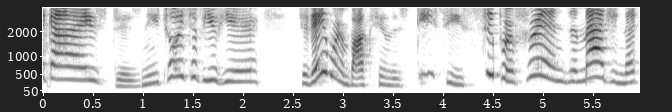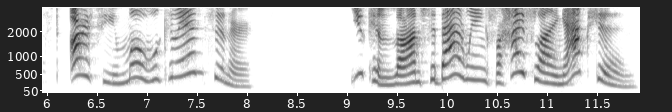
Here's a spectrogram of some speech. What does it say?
Hi guys, Disney Toys Review here. Today we're unboxing this DC Super Friends Imaginext RC Mobile Command Center. You can launch the Batwing for high-flying action.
